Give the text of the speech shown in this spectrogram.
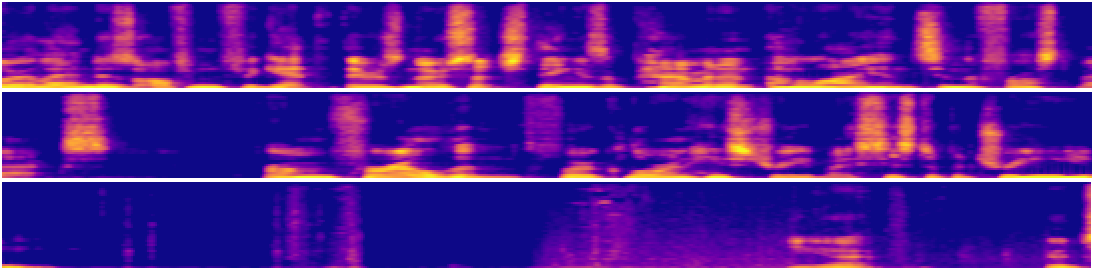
Lowlanders often forget that there is no such thing as a permanent alliance in the Frostbacks. From Ferelden, Folklore and History by Sister Petrine. There you go. Good,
